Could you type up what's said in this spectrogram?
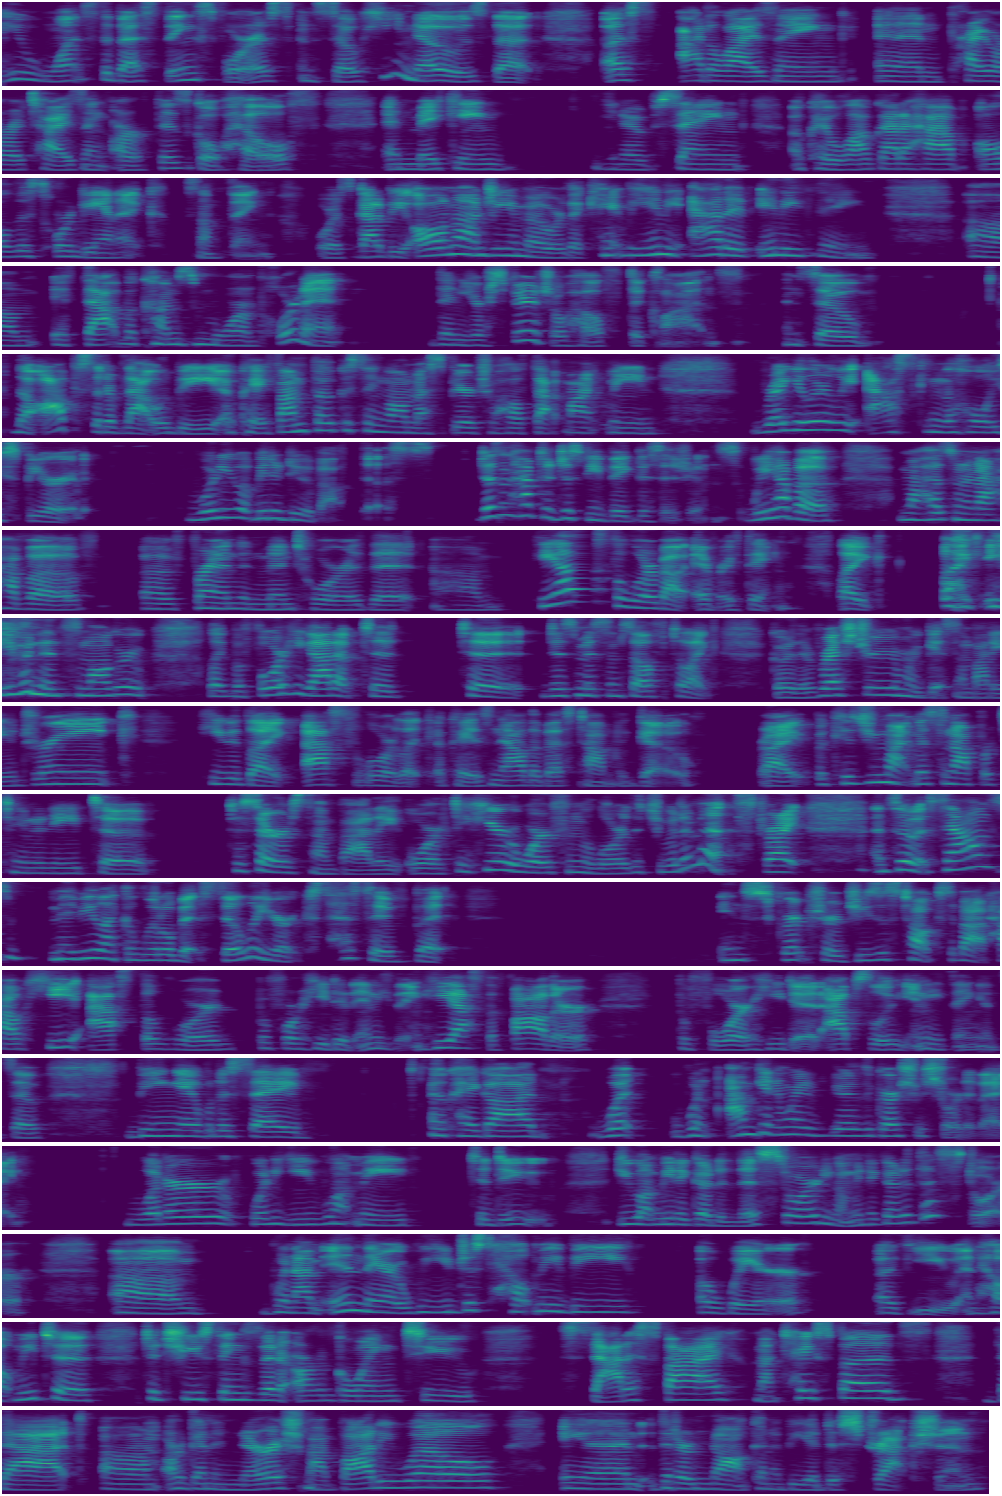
he wants the best things for us. And so he knows that us idolizing and prioritizing our physical health and making you know, saying, okay, well, I've got to have all this organic something, or it's got to be all non GMO, or there can't be any added anything. Um, if that becomes more important, then your spiritual health declines. And so the opposite of that would be okay, if I'm focusing on my spiritual health, that might mean regularly asking the Holy Spirit, what do you want me to do about this? It doesn't have to just be big decisions. We have a, my husband and I have a, a friend and mentor that um, he asks the Lord about everything. Like, like even in small group, like before he got up to to dismiss himself to like go to the restroom or get somebody a drink, he would like ask the Lord, like, okay, is now the best time to go? Right. Because you might miss an opportunity to to serve somebody or to hear a word from the Lord that you would have missed, right? And so it sounds maybe like a little bit silly or excessive, but in scripture, Jesus talks about how he asked the Lord before he did anything. He asked the Father before he did absolutely anything. And so being able to say, okay, God, what when I'm getting ready to go to the grocery store today, what are what do you want me to do? Do you want me to go to this store? Do you want me to go to this store? Um, when I'm in there, will you just help me be aware of you and help me to to choose things that are going to satisfy my taste buds that um, are going to nourish my body well and that are not going to be a distraction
